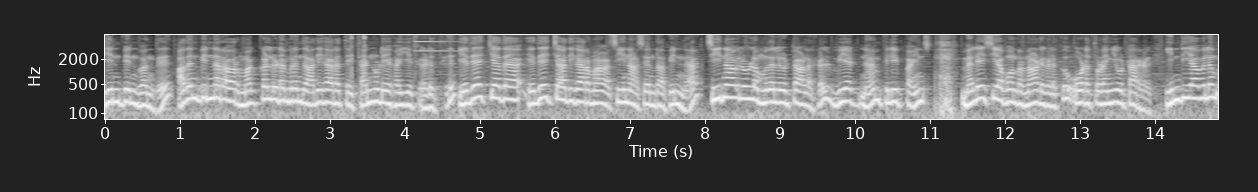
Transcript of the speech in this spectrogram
ஜின்பின் வந்து அதன் பின்னர் அவர் மக்களிடமிருந்து அதிகாரத்தை தன்னுடைய கையுக்கு எடுத்து எதேச்சத எதேச்சாதிகாரமாக சீனா சென்ற பின்னர் சீனாவில் உள்ள முதலீட்டாளர்கள் வியட்நாம் பிலிப்பைன்ஸ் மலேசியா போன்ற நாடுகளுக்கு ஓடத் தொடங்கிவிட்டார்கள். இந்தியாவிலும்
